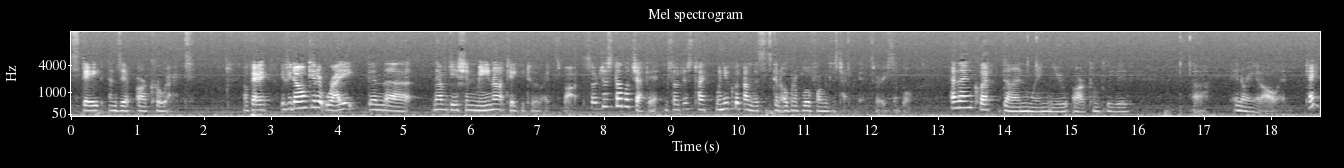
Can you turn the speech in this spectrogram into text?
state, and zip are correct. Okay, if you don't get it right, then the navigation may not take you to the right spot. So just double check it. And so just type, when you click on this, it's going to open up a little form. You just type it in. It's very simple. And then click done when you are completed uh, entering it all in. Okay?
